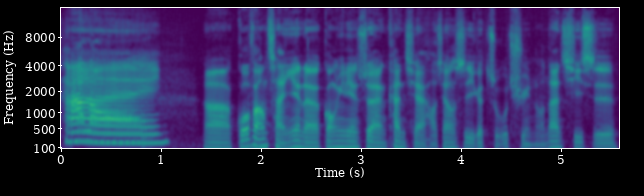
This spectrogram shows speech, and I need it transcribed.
Hello。啊，国防产业呢，供应链虽然看起来好像是一个族群哦，但其实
